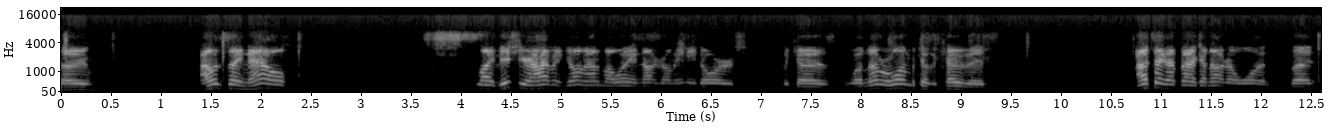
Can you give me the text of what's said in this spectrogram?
So I would say now, like this year, I haven't gone out of my way and knocked on any doors because, well, number one, because of COVID. I take that back. I knocked on one, but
